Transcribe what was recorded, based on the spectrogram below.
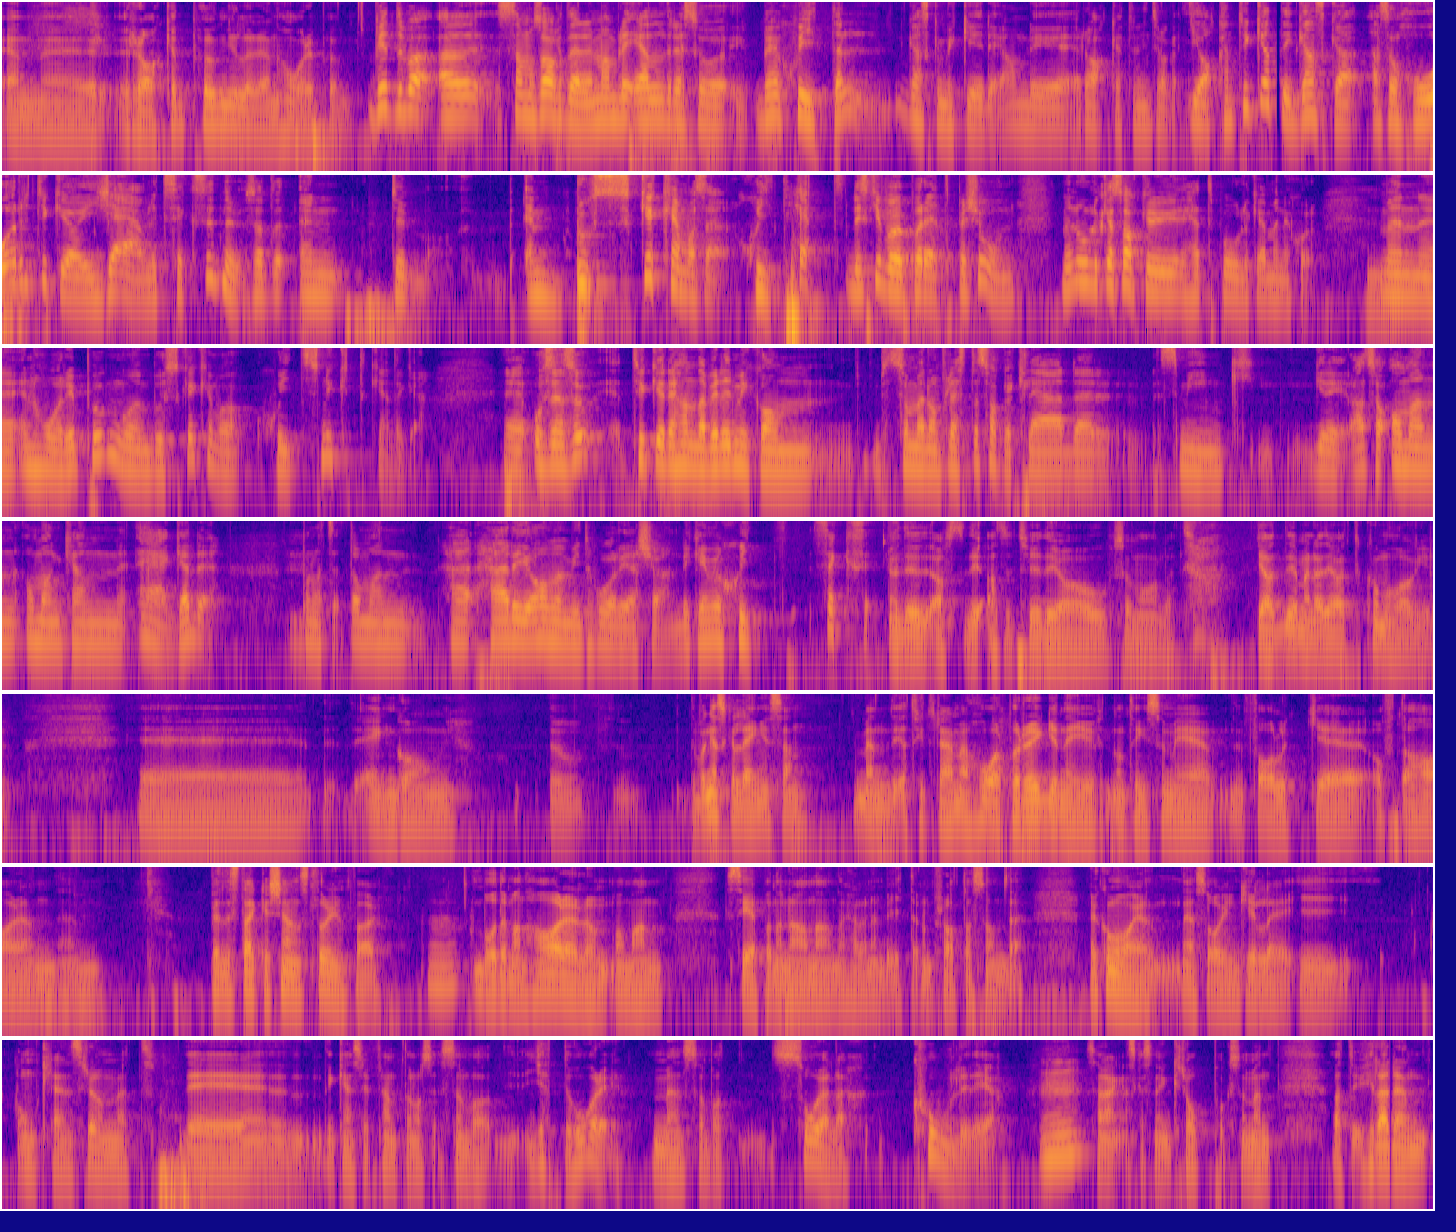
En eh, rakad pung eller en hårig pung? Vet du vad? eh, samma sak där. När man blir äldre så börjar jag skita ganska mycket i det. Om det är rakat eller inte rakat. Jag kan tycka att det är ganska... Alltså hår tycker jag är jävligt sexigt nu. Så att en typ... En buske kan vara så här skithett. Det ska vara på rätt person. Men olika saker är ju hett på olika människor. Men eh, en hårig pung och en buske kan vara skitsnyggt kan jag tycka. Eh, Och sen så tycker jag det handlar väldigt mycket om, som med de flesta saker, kläder, smink, grejer. Alltså om man, om man kan äga det. På något sätt. Om man, här, här är jag med mitt håriga kön. Det kan ju vara skitsexigt. Ja, det, alltså, det är attityd är A och som vanligt. Jag, jag, menar, jag kommer ihåg eh, en gång, det var, det var ganska länge sedan, men jag tyckte det här med hår på ryggen är ju någonting som är, folk eh, ofta har en, en väldigt starka känslor inför. Både man har eller om, om man ser på någon annan och hela den biten och pratas om det. Men jag kommer ihåg när jag såg en kille i omklädningsrummet, det, är- det är kanske 15 år sedan, som var jättehårig, men som var så jävla cool i det. Mm. Sen har han ganska snygg kropp också, men att hela den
